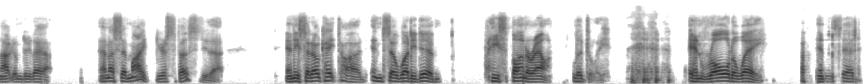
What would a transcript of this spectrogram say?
not going to do that. And I said, Mike, you're supposed to do that. And he said, okay, Todd. And so what he did, he spun around literally and rolled away. And he said,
